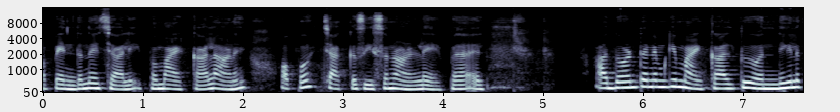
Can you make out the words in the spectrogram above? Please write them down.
അപ്പോൾ എന്തെന്ന് വെച്ചാൽ ഇപ്പോൾ മഴക്കാലമാണ് ഒപ്പം ചക്ക സീസണാണല്ലേ ഇപ്പോൾ അതുകൊണ്ട് തന്നെ നമുക്ക് ഈ മഴക്കാലത്ത് എന്തെങ്കിലും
